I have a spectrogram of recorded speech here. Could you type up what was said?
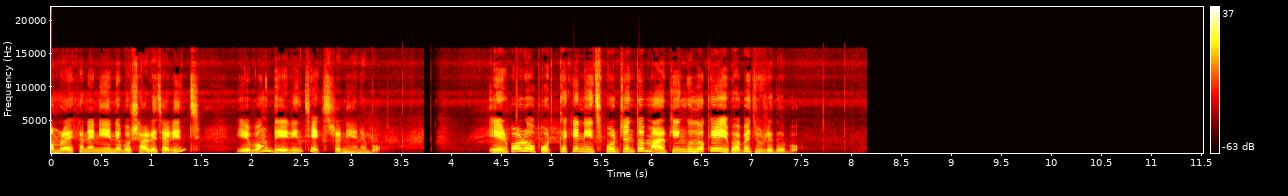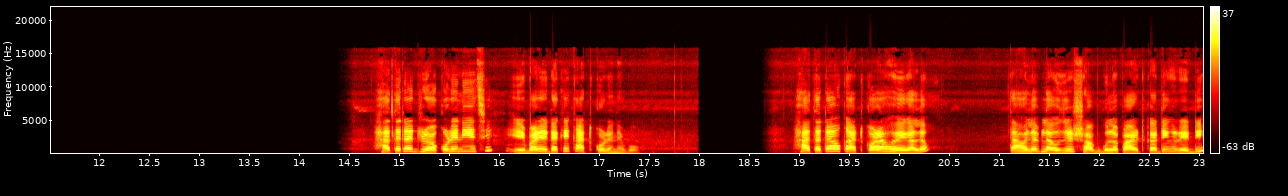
আমরা এখানে নিয়ে নেব সাড়ে চার ইঞ্চ এবং দেড় ইঞ্চ এক্সট্রা নিয়ে নেব। এরপর ওপর থেকে নিচ পর্যন্ত মার্কিংগুলোকে এইভাবে জুড়ে দেব। হাতাটা ড্র করে নিয়েছি, এবার এটাকে কাট করে নেব। হাতাটাও কাট করা হয়ে গেল। তাহলে ব্লাউজের সবগুলো পার্ট কাটিং রেডি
